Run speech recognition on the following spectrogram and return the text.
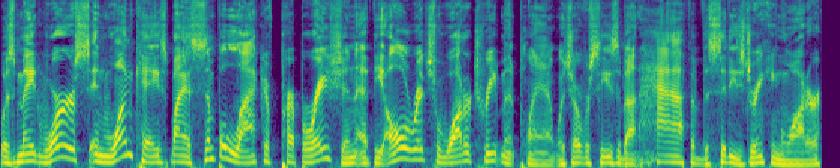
was made worse in one case by a simple lack of preparation at the Ullrich Water Treatment Plant, which oversees about half of the city's drinking water.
